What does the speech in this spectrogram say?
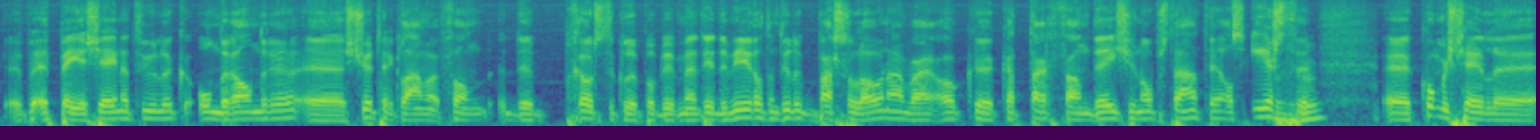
het PSG natuurlijk, onder andere. shirtreclame van de grootste club op dit moment in de wereld natuurlijk. Barcelona, waar ook Qatar Foundation op staat. Hè, als eerste... Uh, commerciële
